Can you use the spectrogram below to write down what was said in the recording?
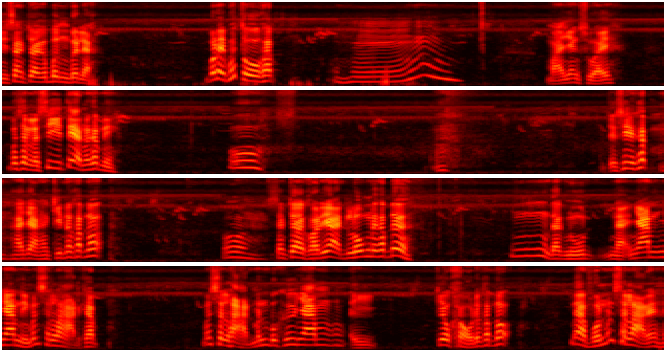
นี่สร้างจอยกระเบิ้งเบิ้ลแหละบ่ได้พ่อโตครับหืมายยังสวยบ่สันละซี่แต้มนะครับนี่ โอ้จังซี่ครับ หาอยากหากินนะครับเนาะ โอ้สร้างจอยขออนุญาตลงนะครับเด้อดักหนูน่ะยามยามนี่มันสลาดครับ มันสลาดมันบ่คือยามไอ้เกี่ยวเข่าเด้อครับเนาะหน้าฝนมันสลาดเลย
